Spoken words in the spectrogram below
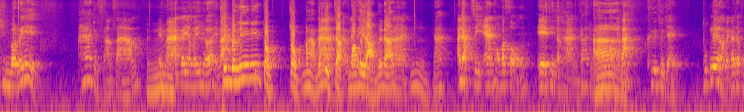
คิมเบอรี่ห้าจุดสามสามเห็นไหมก็ยังไม่เยอะเห็นไหมคิมเบอร์รี่นี่จบจบมหาบัณฑิตจากอ่มอสยามด้วยนะใช่อืมนะอันดับ 4 แอนทองประสงค์เอธินพาน9.2อ่าเห็นปะคือส่วนใหญ่ทุกเรื่องอะมันก็จะโฟ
